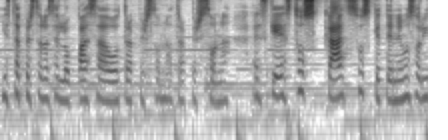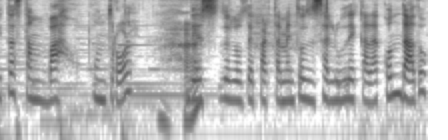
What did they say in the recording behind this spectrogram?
y esta persona se lo pasa a otra persona, a otra persona. Es que estos casos que tenemos ahorita están bajo control de, de, los departamentos de salud de cada condado.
